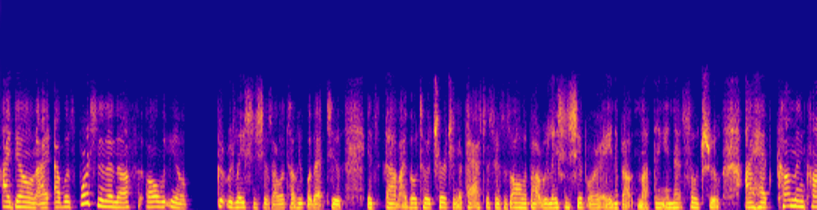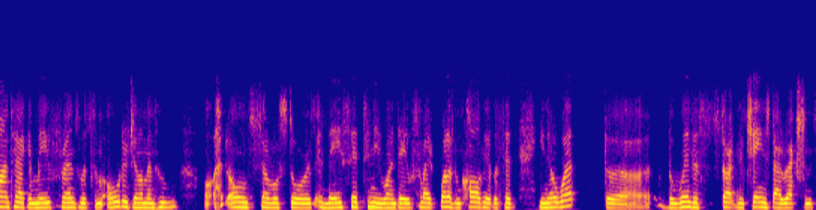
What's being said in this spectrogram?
I don't. I, I was fortunate enough. Oh, you know, good relationships. I will tell people that too. It's um, I go to a church and the pastor says it's all about relationship or it ain't about nothing, and that's so true. I had come in contact and made friends with some older gentlemen who had owned several stores, and they said to me one day, somebody, one of them called me up and said, "You know what? the the wind is starting to change directions.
